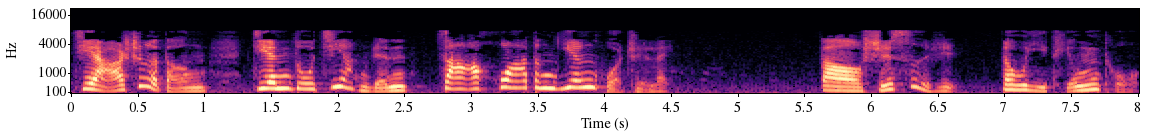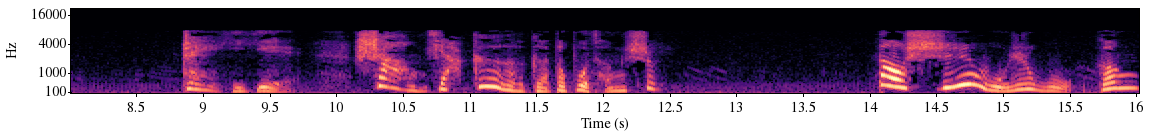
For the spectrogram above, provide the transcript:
贾赦等监督匠人扎花灯、烟火之类。到十四日都已停妥。这一夜，上下个个都不曾睡。到十五日五更，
